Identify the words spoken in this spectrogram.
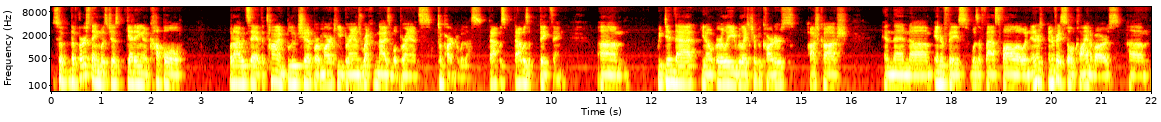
so the first thing was just getting a couple, what I would say at the time, blue chip or marquee brands, recognizable brands to partner with us. That was that was a big thing. Um, we did that, you know, early relationship with Carter's, Oshkosh, and then um, Interface was a fast follow, and Inter- Interface is still a client of ours. Um,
